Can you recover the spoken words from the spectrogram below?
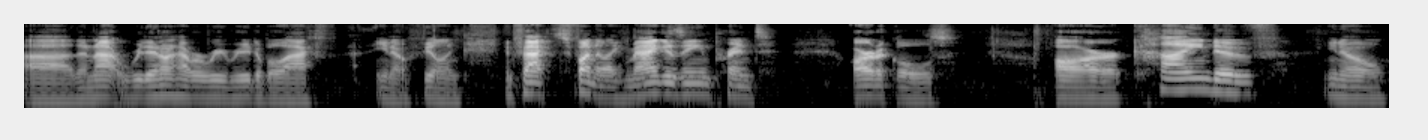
Uh, they're not they don't have a rereadable act, you know feeling. In fact, it's funny like magazine print articles are kind of you know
